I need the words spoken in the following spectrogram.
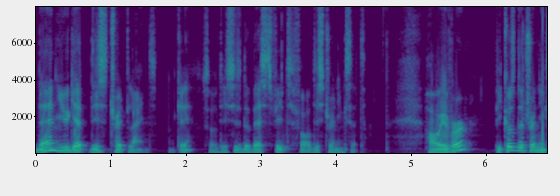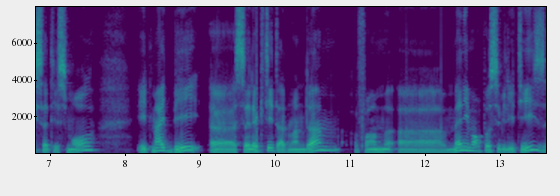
then you get these straight lines. Okay, so this is the best fit for this training set. However, because the training set is small, it might be uh, selected at random from uh, many more possibilities.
